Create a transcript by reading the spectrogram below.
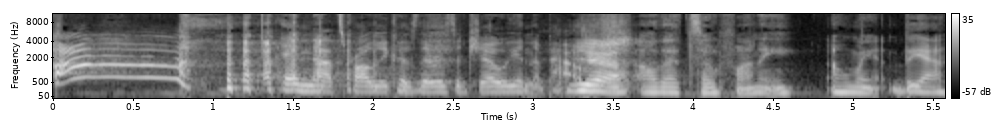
Ah! and that's probably because there was a joey in the pouch. Yeah. Oh, that's so funny. Oh man. Yeah.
